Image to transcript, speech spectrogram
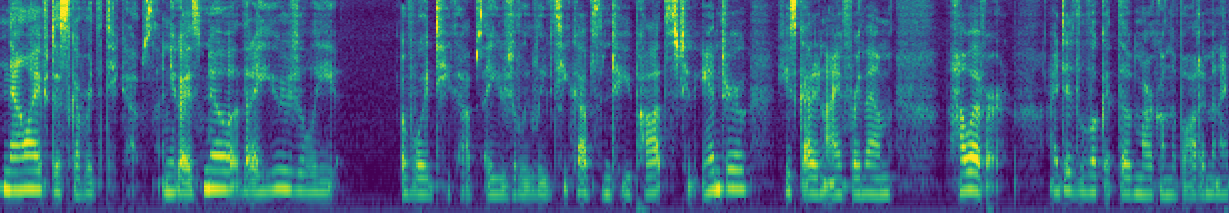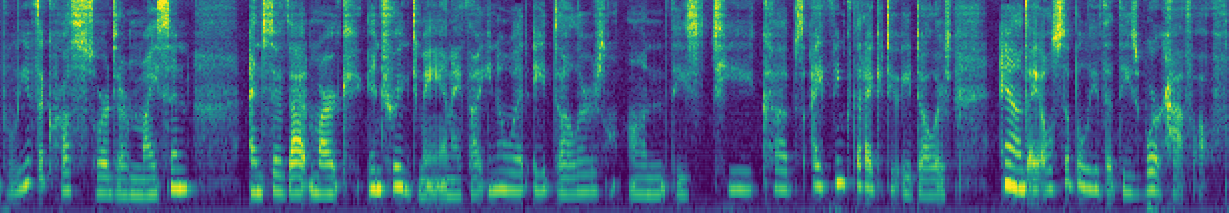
Now I've discovered the teacups, and you guys know that I usually avoid teacups. I usually leave teacups and teapots to Andrew. He's got an eye for them. However, I did look at the mark on the bottom, and I believe the crossed swords are Meissen. And so that mark intrigued me, and I thought, you know what, $8 on these teacups? I think that I could do $8. And I also believe that these were half off.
